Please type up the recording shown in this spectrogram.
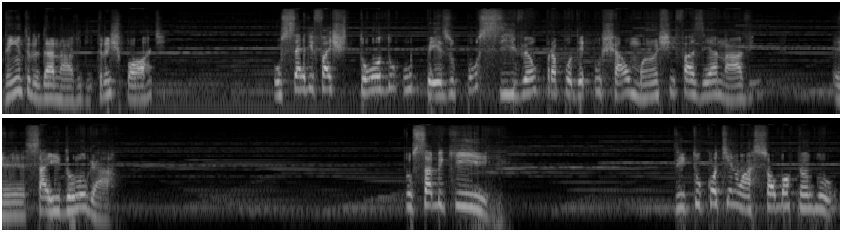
dentro da nave de transporte, o Sed faz todo o peso possível para poder puxar o manche e fazer a nave é, sair do lugar. Tu sabe que se tu continuar só botando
